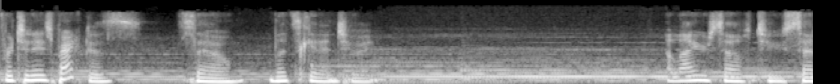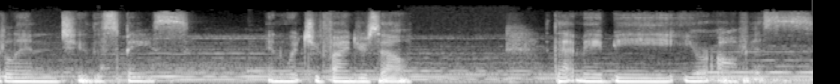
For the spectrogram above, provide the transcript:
for today's practice. So let's get into it. Allow yourself to settle into the space in which you find yourself. That may be your office,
